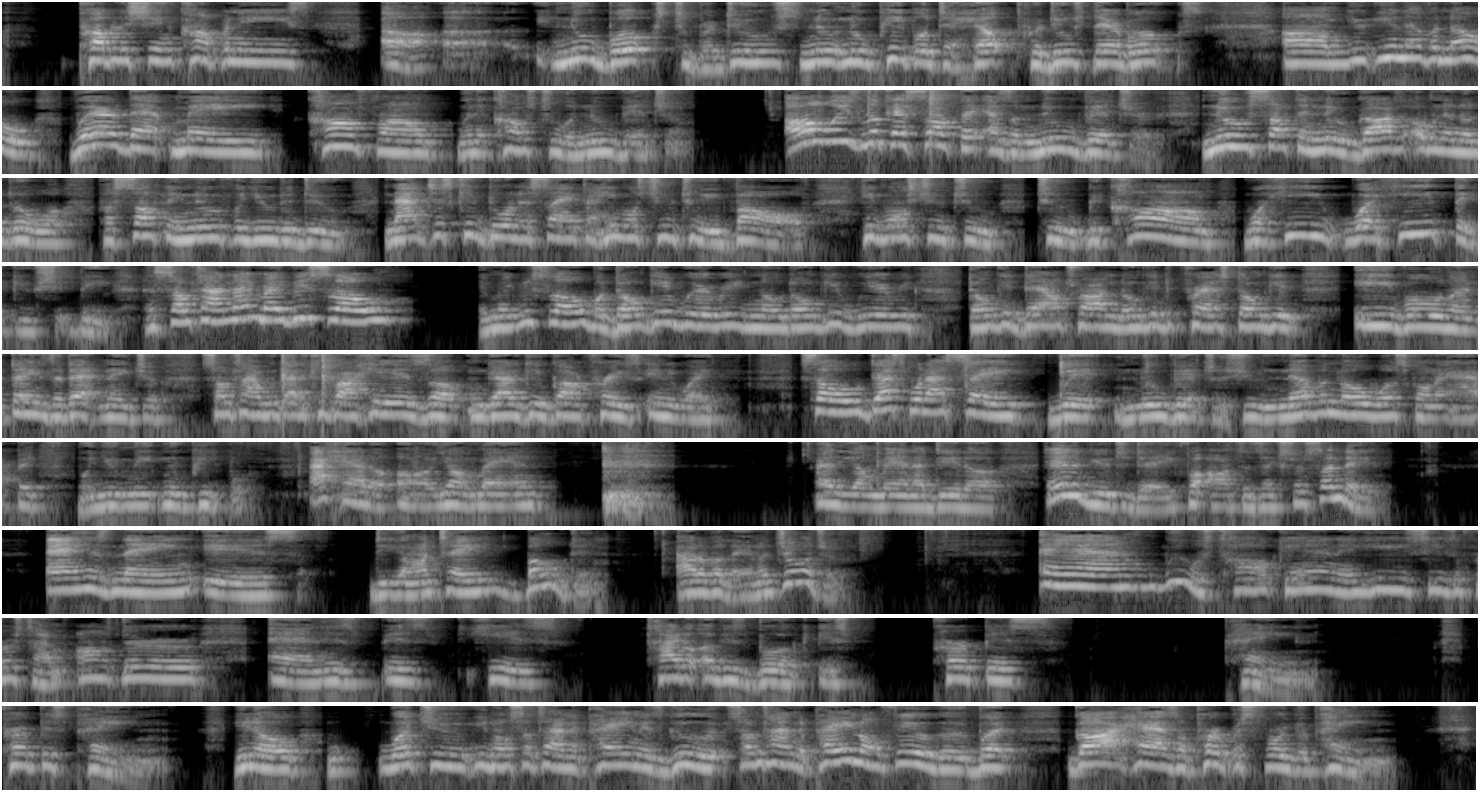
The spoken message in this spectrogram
publishing companies, uh, uh, new books to produce, new new people to help produce their books. Um, you you never know where that may come from when it comes to a new venture. Always look at something as a new venture. New, something new. God is opening the door for something new for you to do. Not just keep doing the same thing. He wants you to evolve. He wants you to, to become what he, what he think you should be. And sometimes that may be slow. It may be slow, but don't get weary. No, don't get weary. Don't get downtrodden. Don't get depressed. Don't get evil and things of that nature. Sometimes we got to keep our heads up and got to give God praise anyway. So that's what I say with new ventures. You never know what's going to happen when you meet new people. I had a, a young man. I had a young man I did a interview today for Authors Excerpt Sunday. And his name is Deontay Bolden out of Atlanta, Georgia. And we was talking and he's he's a first time author and his his his title of his book is Purpose Pain. Purpose Pain. You know, what you, you know, sometimes the pain is good. Sometimes the pain don't feel good, but God has a purpose for your pain.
